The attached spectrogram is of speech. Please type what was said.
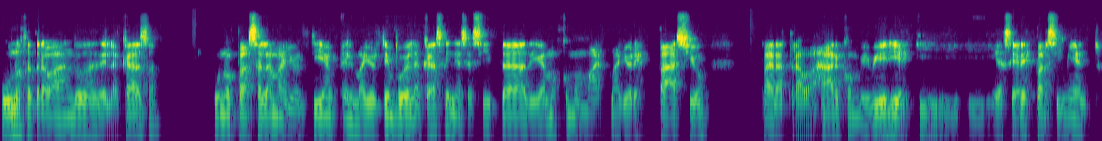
uno está trabajando desde la casa, uno pasa la mayor el mayor tiempo de la casa y necesita, digamos, como mayor espacio para trabajar, convivir y, hacer esparcimiento.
